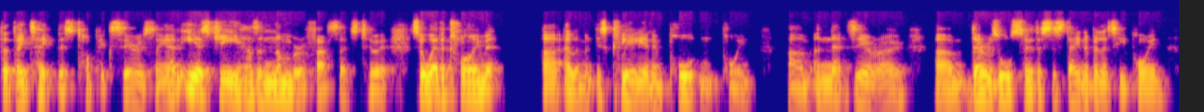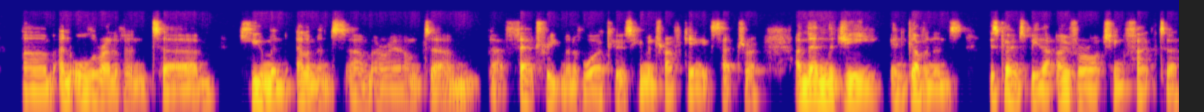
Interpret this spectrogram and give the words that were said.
that they take this topic seriously. And ESG has a number of facets to it. So, where the climate uh, element is clearly an important point, and net zero. Um, there is also the sustainability point, um, and all the relevant um, human elements um, around um, uh, fair treatment of workers, human trafficking, etc. And then the G in governance is going to be that overarching factor.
